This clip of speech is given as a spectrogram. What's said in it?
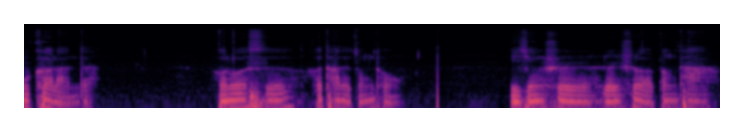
乌克兰的俄罗斯和他的总统已经是人设崩塌，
